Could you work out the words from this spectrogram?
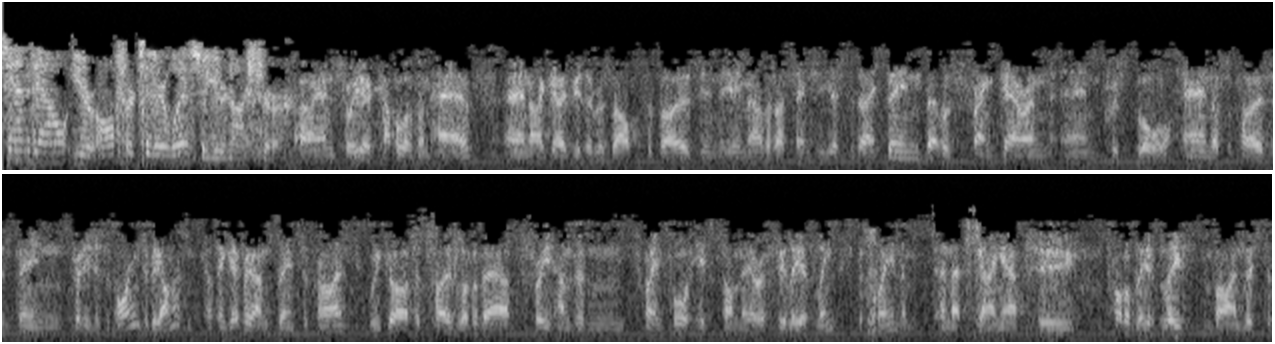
send out your offer to their list, or you're not sure? I am sure, yeah, a couple of them have, and I gave you the results of those in the email that I sent you yesterday. Been, that was Frank Garon and Chris Law, and I suppose it's been pretty disappointing, to be honest. I think everyone's been surprised. We got a total of about 324 hits on their affiliate links between them, and that's going out to probably at least a combined list of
